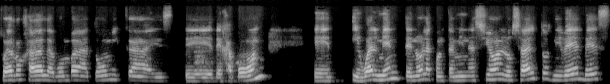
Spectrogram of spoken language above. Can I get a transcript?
fue arrojada la bomba atómica este, de Japón, eh, igualmente, ¿no? La contaminación, los altos niveles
